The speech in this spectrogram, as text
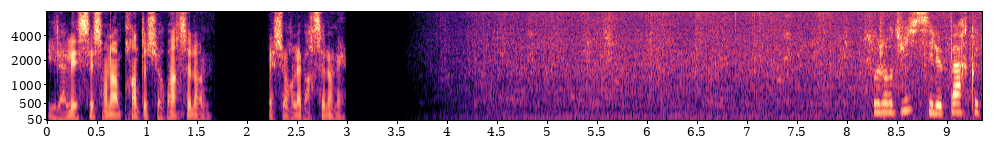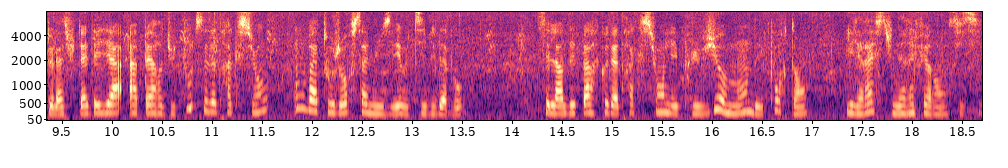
il a laissé son empreinte sur Barcelone et sur les Barcelonais. Aujourd'hui, si le parc de la Ciutadella a perdu toutes ses attractions, on va toujours s'amuser au Tibidabo. C'est l'un des parcs d'attractions les plus vieux au monde et pourtant, il reste une référence ici.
